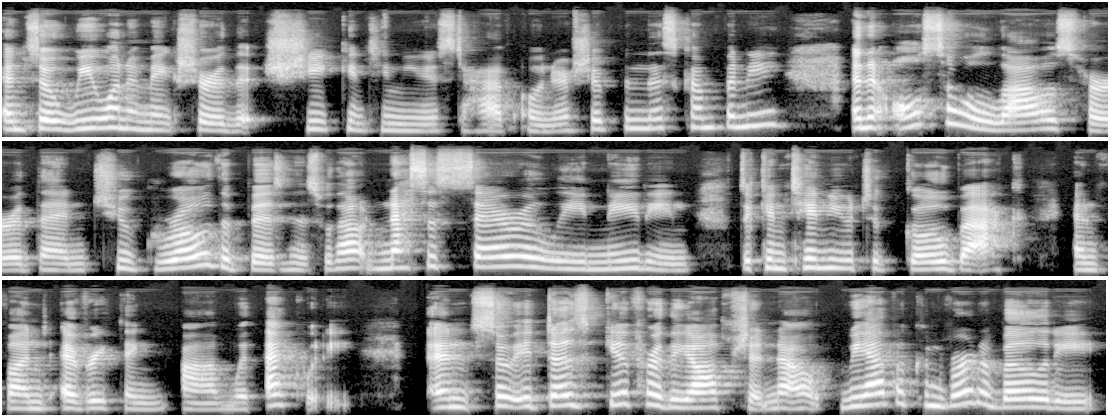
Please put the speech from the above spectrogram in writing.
And so we want to make sure that she continues to have ownership in this company. And it also allows her then to grow the business without necessarily needing to continue to go back and fund everything um, with equity. And so it does give her the option. Now we have a convertibility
